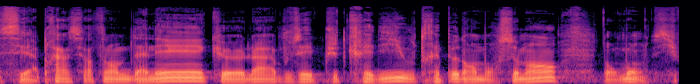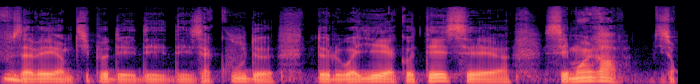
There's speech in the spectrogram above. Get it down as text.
c'est après un certain nombre d'années que là, vous avez plus de crédit ou très peu de remboursement. Donc bon, si vous avez un petit peu des, des, des à-coups de, de loyer à côté, c'est c'est moins grave, disons.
